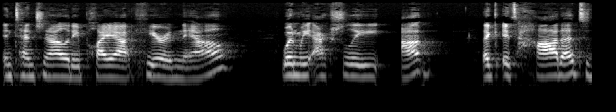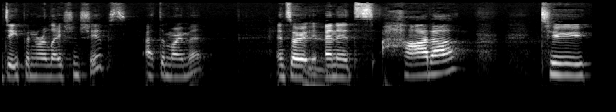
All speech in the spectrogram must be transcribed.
intentionality play out here and now when we actually aren't? Like it's harder to deepen relationships at the moment, and so Yeah. and it's harder to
